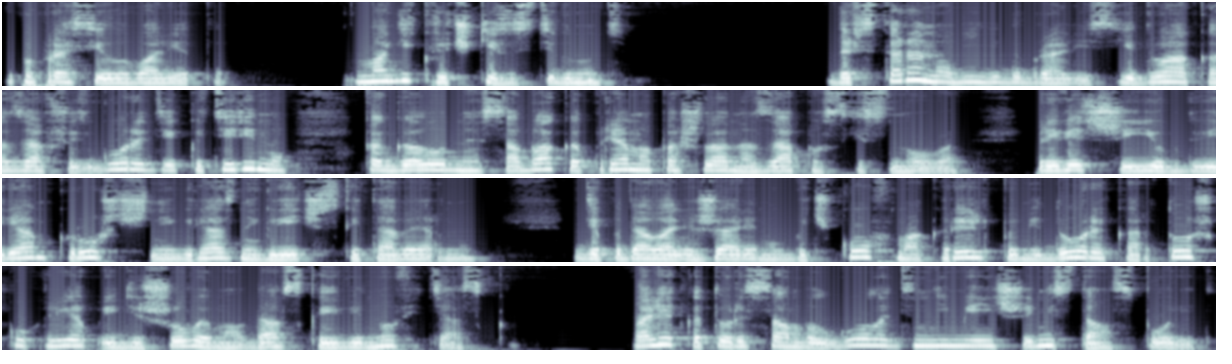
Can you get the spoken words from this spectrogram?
и попросила Валета. «Помоги крючки застегнуть». До ресторана они не добрались. Едва оказавшись в городе, Катерина, как голодная собака, прямо пошла на запуск снова, приведший ее к дверям крошечной грязной греческой таверны, где подавали жареных бычков, макрель, помидоры, картошку, хлеб и дешевое молдавское вино фитяско. Валет, который сам был голоден не меньше, не стал спорить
